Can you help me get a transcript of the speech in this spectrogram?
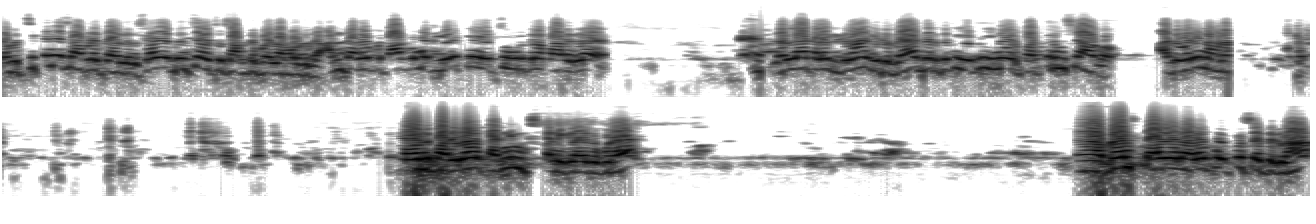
நம்ம சிக்கனே சாப்பிட தேவையில்லை. சோயா பீன்ஸே வச்சு சாப்பிட்டு போயிடலாம் போகுது அந்த அளவுக்கு பார்க்கும்போது இயற்கையை எச்சு ஊடுதுனா பாருங்களேன். நல்லா கலக்கிக்கலாம். இது வேகிறதுக்கு எப்படி இன்னும் ஒரு பத்து நிமிஷம் ஆகும். அது வரையும் நம்ம இப்போ வந்து பாத்தீங்கன்னா தண்ணி மிக்ஸ் பண்ணிக்கலாம் இது கூட. ஃப்ரெண்ட்ஸ் தேவையான அளவுக்கு உப்பு சேர்த்துக்கலாம்.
